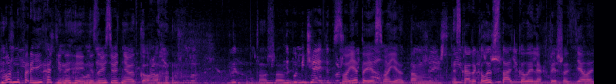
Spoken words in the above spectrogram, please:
Можна переїхати і не, не зависити ні від кого. Тому що Не помічаєте своє то є своє. Там не скаже, коли встати, коли лягти, що зробити.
